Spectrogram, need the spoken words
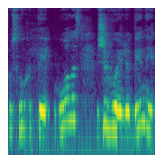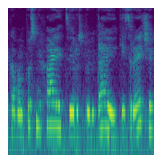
послухати голос живої людини, яка вам посміхається і розповідає якісь речі,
